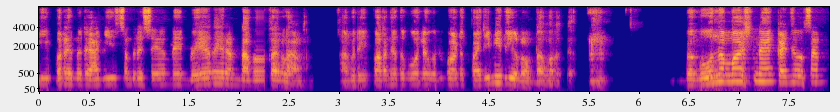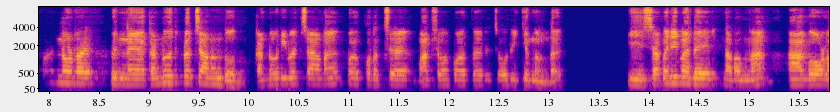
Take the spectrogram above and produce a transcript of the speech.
ഈ പറയുന്ന രാജീവ് ചന്ദ്രശേഖരന്റെയും വേറെ രണ്ട് അവസ്ഥകളാണ്. അവർ ഈ പറഞ്ഞതുപോലെ ഒരുപാട് പരിമിതികളുണ്ട് അവർക്ക്. ഇപ്പൊ ഗോന്നം മാഷിനെ കഴിഞ്ഞ ദിവസം എന്നോട് പിന്നെ കണ്ണൂരിൽ വെച്ചാണെന്ന് തോന്നുന്നു. കണ്ണൂരിൽ വെച്ചാണ് ഇപ്പൊ കുറച്ച് മാധ്യമപ്രവർത്തകർ ചോദിക്കുന്നുണ്ട്. ഈ ശബരിമലയിൽ നടന്ന ആഗോള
